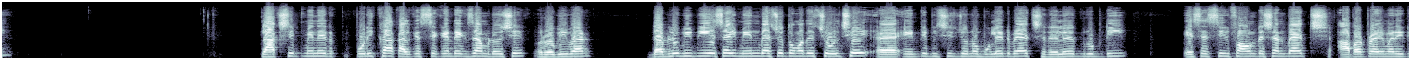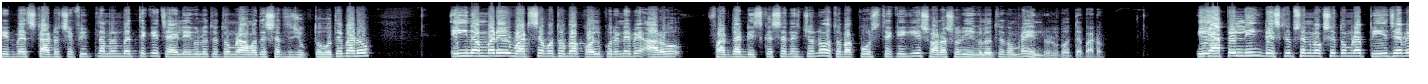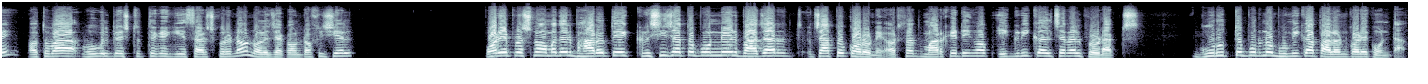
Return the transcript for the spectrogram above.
ক্লার্কশিপ মেনের পরীক্ষা, কালকে সেকেন্ড এক্সাম রয়েছে রবিবার। ডাব্লিউবিপিএসআই মেন ব্যাচও তোমাদের চলছে এনটিপিসির জন্য bullet batch railway group D এসএসসির foundation batch upper primary TET batch start হচ্ছে ফিফথ নভেম্বর থেকে, চাইলে এগুলোতে তোমরা আমাদের সাথে যুক্ত হতে পারো। এই নাম্বারে হোয়াটসঅ্যাপ অথবা কল করে নেবে আরও ফার্দার ডিসকাশনের জন্য, অথবা কোর্স থেকে গিয়ে সরাসরি এগুলোতে তোমরা এনরোল করতে পারো। এই অ্যাপের লিঙ্ক ডেসক্রিপশন বক্সে তোমরা পেয়ে যাবে, অথবা গুগল প্লে স্টোর থেকে গিয়ে সার্চ করে নাও নলেজ অ্যাকাউন্ট অফিসিয়াল পরের প্রশ্ন, আমাদের ভারতে কৃষিজাত পণ্যের বাজারজাতকরণে, অর্থাৎ মার্কেটিং অফ এগ্রিকালচারাল প্রোডাক্টস গুরুত্বপূর্ণ ভূমিকা পালন করে কোনটা?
